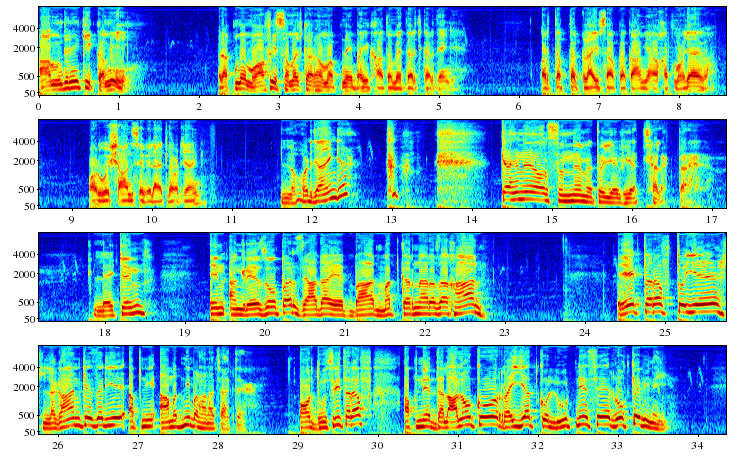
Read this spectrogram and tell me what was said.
आमदनी की कमी रकम मुआफी समझकर हम अपने बही खातों में दर्ज कर देंगे। और तब तक क्लाइव साहब का काम यहाँ खत्म हो जाएगा और वो शान से विलायत लौट जाएँगे। लौट जाएँगे? कहने और सुनने में तो ये भी अच्छा लगता है। लेकिन इन अंग्रेज़ों पर ज़्यादा एतबार मत करना रजा खान। एक तरफ़ तो ये लगान के ज़रिए अपनी आमदनी बढ़ाना चाहते हैं, और दूसरी तरफ़ अपने दलालों को, रैयत को लूटने से रोकते भी नहीं।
